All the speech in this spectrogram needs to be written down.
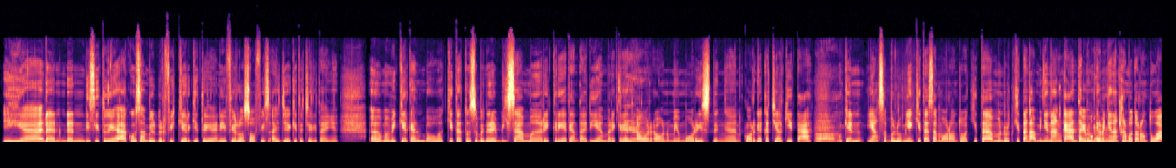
Iya dan dan di situ ya aku sambil berpikir gitu ya ini filosofis aja gitu ceritanya Eh, memikirkan bahwa kita tuh sebenarnya bisa merecreate yang tadi ya merecreate Iya. our own memories dengan keluarga kecil kita Heeh. mungkin yang sebelumnya kita sama orang tua kita menurut kita nggak menyenangkan tapi mungkin Benar. menyenangkan buat orang tua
